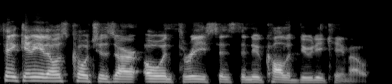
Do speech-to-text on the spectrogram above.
think any of those coaches are zero and three since the new Call of Duty came out.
